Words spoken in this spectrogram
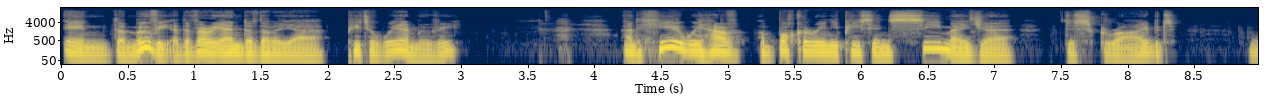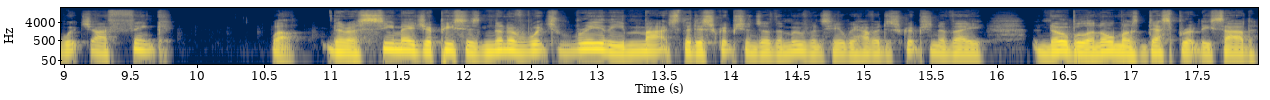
in the movie at the very end of the uh, Peter Weir movie. And here we have a Boccherini piece in C major described, which I think, well, there are C major pieces, none of which really match the descriptions of the movements here. We have a description of a noble and almost desperately sad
